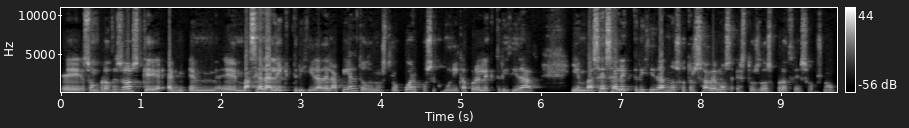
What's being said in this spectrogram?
Eh, son procesos que en, base a la electricidad de la piel, todo nuestro cuerpo se comunica por electricidad y en base a esa electricidad nosotros sabemos estos dos procesos. ¿no?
